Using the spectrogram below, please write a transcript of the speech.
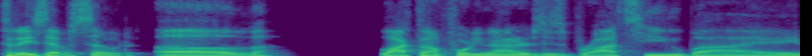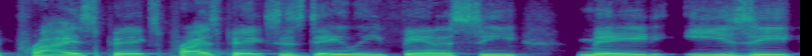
today's episode of Locked On 49ers is brought to you by Prize Picks. Prize Picks is daily fantasy made easy.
